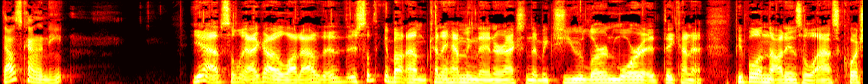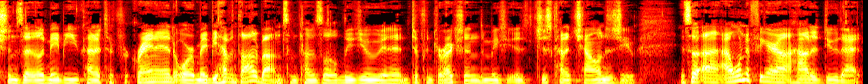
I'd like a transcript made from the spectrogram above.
that was kind of neat. Yeah, absolutely. I got a lot out of it. There's something about um, kind of having the interaction that makes you learn more. They kind of people in the audience will ask questions that like maybe you kind of took for granted, or maybe you haven't thought about, and sometimes they'll lead you in a different direction. It makes you, it just kind of challenges you. And so I, I want to figure out how to do that.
